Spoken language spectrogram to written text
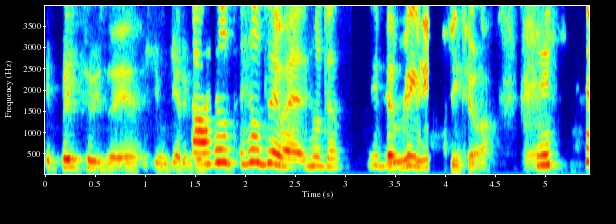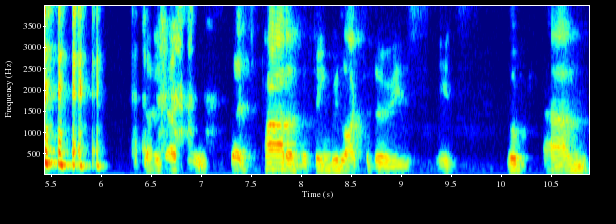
If B2's there, you'll get a good. Oh, he'll he'll do it. He'll just. It'll be an interesting tour. So that's, that's part of the thing we like to do is it's look, um,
